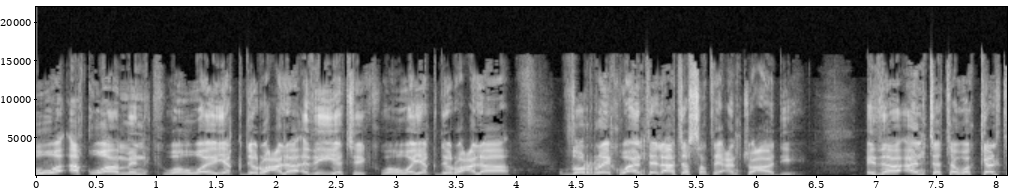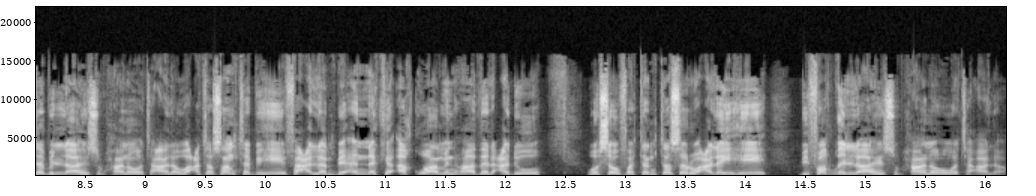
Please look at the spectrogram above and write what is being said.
هو أقوى منك وهو يقدر على أذيتك وهو يقدر على ضرك وأنت لا تستطيع أن تعاديه. إذا أنت توكلت بالله سبحانه وتعالى واعتصمت به فاعلم بأنك أقوى من هذا العدو وسوف تنتصر عليه بفضل الله سبحانه وتعالى.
